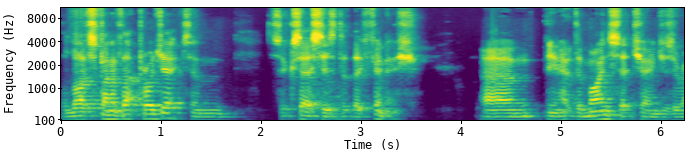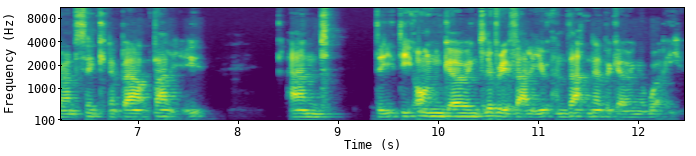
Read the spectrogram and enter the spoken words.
the lifespan of that project and success is that they finish. Um, you know, the mindset changes around thinking about value and the the ongoing delivery of value and that never going away.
